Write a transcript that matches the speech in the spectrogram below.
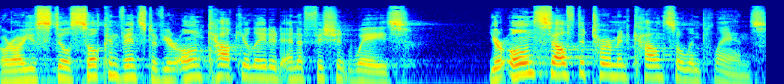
Or are you still so convinced of your own calculated and efficient ways, your own self determined counsel and plans,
